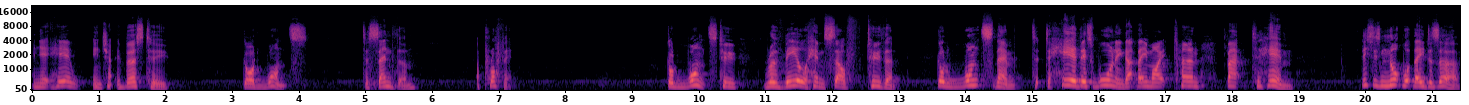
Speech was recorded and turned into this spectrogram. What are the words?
And yet, here in, cha- in verse 2, God wants to send them a prophet. God wants to reveal himself to them. God wants them to, to hear this warning that they might turn back to him. This is not what they deserve.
